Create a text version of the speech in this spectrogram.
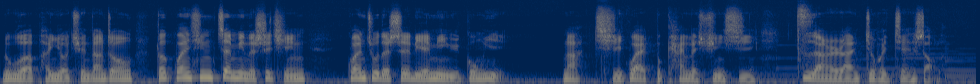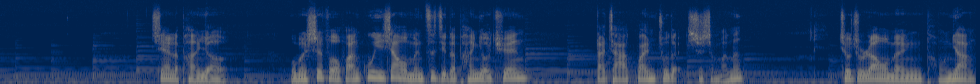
如果朋友圈当中都关心正面的事情，关注的是怜悯与公益，那奇怪不堪的讯息自然而然就会减少了。亲爱的朋友，我们是否环顾一下我们自己的朋友圈？大家关注的是什么呢？求主让我们同样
